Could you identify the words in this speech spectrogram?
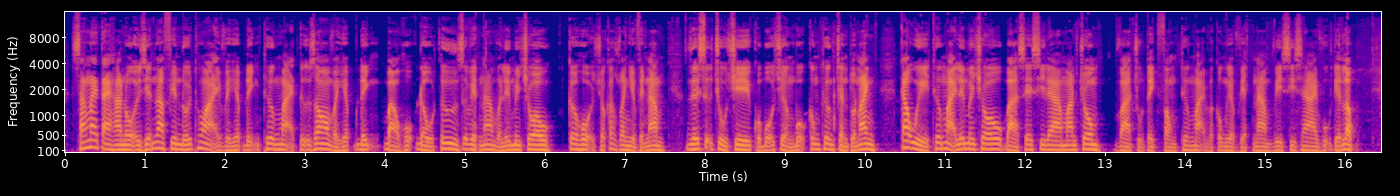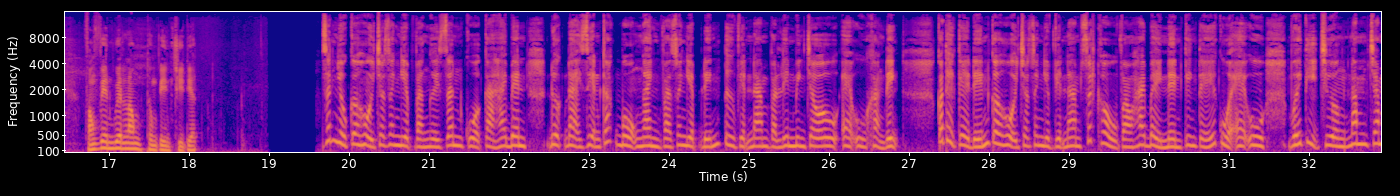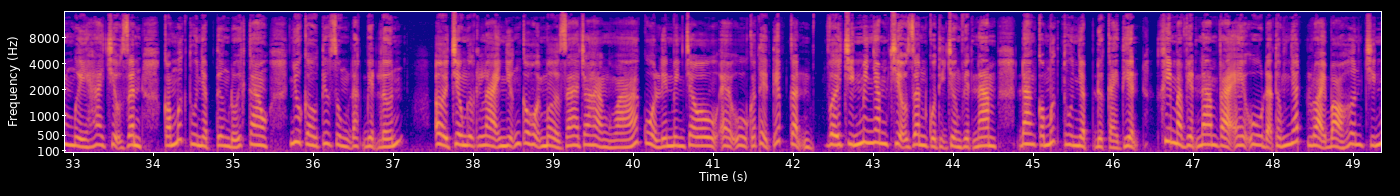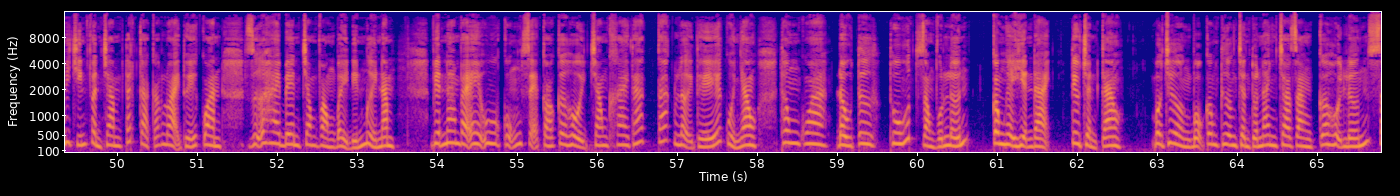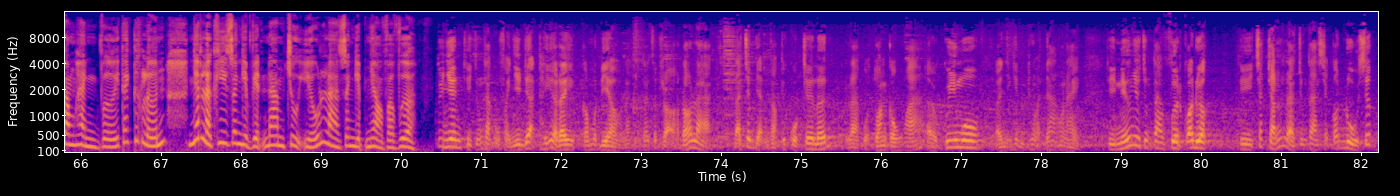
Sáng nay tại Hà Nội diễn ra phiên đối thoại về Hiệp định Thương mại Tự do và Hiệp định Bảo hộ Đầu tư giữa Việt Nam và Liên minh châu Âu, cơ hội cho các doanh nghiệp Việt Nam, dưới sự chủ trì của Bộ trưởng Bộ Công Thương Trần Tuấn Anh, Cao ủy Thương mại Liên minh châu Âu bà Cecilia Malmström và Chủ tịch Phòng Thương mại và Công nghiệp Việt Nam VCCI Vũ Tiến Lộc. Phóng viên Nguyên Long thông tin chi tiết. Rất nhiều cơ hội cho doanh nghiệp và người dân của cả hai bên được đại diện các bộ ngành và doanh nghiệp đến từ Việt Nam và Liên minh châu Âu EU khẳng định. Có thể kể đến cơ hội cho doanh nghiệp Việt Nam xuất khẩu vào 27 nền kinh tế của EU với thị trường 512 triệu dân có mức thu nhập tương đối cao, nhu cầu tiêu dùng đặc biệt lớn, ở chiều ngược lại, những cơ hội mở ra cho hàng hóa của Liên minh châu Âu EU có thể tiếp cận với 95 triệu dân của thị trường Việt Nam đang có mức thu nhập được cải thiện, khi mà Việt Nam và EU đã thống nhất loại bỏ hơn 99% tất cả các loại thuế quan giữa hai bên trong vòng 7 đến 10 năm. Việt Nam và EU cũng sẽ có cơ hội trong khai thác các lợi thế của nhau thông qua đầu tư, thu hút dòng vốn lớn, công nghệ hiện đại, tiêu chuẩn cao, Bộ trưởng Bộ Công Thương Trần Tuấn Anh cho rằng cơ hội lớn song hành với thách thức lớn, nhất là khi doanh nghiệp Việt Nam chủ yếu là doanh nghiệp nhỏ và vừa. Tuy nhiên thì chúng ta cũng phải nhìn nhận thấy ở đây có một điều là chúng ta rất rõ đó là đã chấp nhận vào cái cuộc chơi lớn là của toàn cầu hóa ở quy mô ở những cái thương mại đa này thì nếu như chúng ta vượt qua được thì chắc chắn là chúng ta sẽ có đủ sức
